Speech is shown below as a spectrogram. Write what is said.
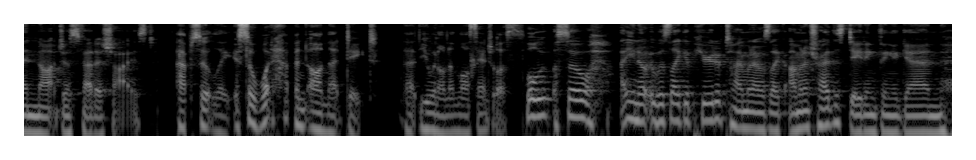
and not just fetishized. Absolutely. So what happened on that date that you went on in Los Angeles? Well, so you know, it was like a period of time when I was like, I'm gonna try this dating thing again.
